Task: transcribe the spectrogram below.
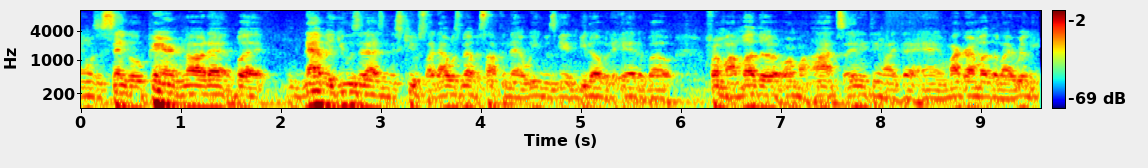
and was a single parent and all that, but never use it as an excuse. Like that was never something that we was getting beat over the head about from my mother or my aunts or anything like that. And my grandmother like really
